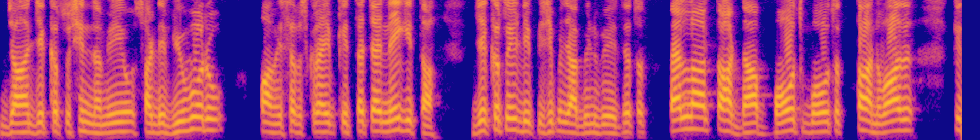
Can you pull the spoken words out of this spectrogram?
ਜਾਂ ਜੇਕਰ ਤੁਸੀਂ ਨਵੇਂ ਹੋ, ਸਾਡੇ ਵਿਊਅਰ ਹੋ, ਭਾਵੇਂ ਸਬਸਕ੍ਰਾਈਬ ਕੀਤਾ ਚਾਹੇ ਨਹੀਂ ਕੀਤਾ, ਜੇਕਰ ਤੁਸੀਂ ਡੀਪੀਸੀ ਪੰਜਾਬੀ ਨੂੰ ਵੇਖਦੇ ਹੋ ਤਾਂ ਪਹਿਲਾਂ ਤੁਹਾਡਾ ਬਹੁਤ ਬਹੁਤ ਧੰਨਵਾਦ। ਕਿ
